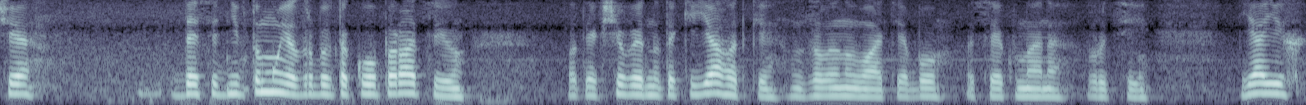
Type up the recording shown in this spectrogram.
Ще 10 днів тому я зробив таку операцію. От якщо видно такі ягодки зеленуваті, або ось як в мене в руці, я їх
